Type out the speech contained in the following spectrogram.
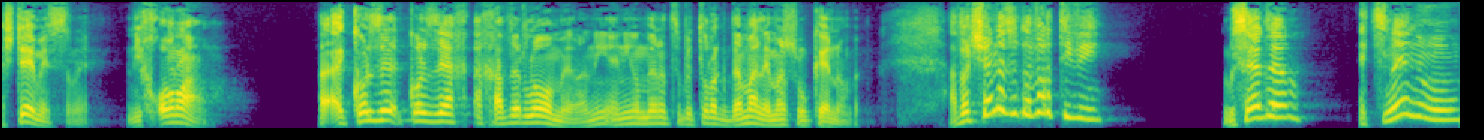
ב-12, לכאורה. כל זה, כל זה החבר לא אומר, אני, אני אומר את זה בתור הקדמה למה שהוא כן אומר. אבל שנה זה דבר טבעי, בסדר? אצלנו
